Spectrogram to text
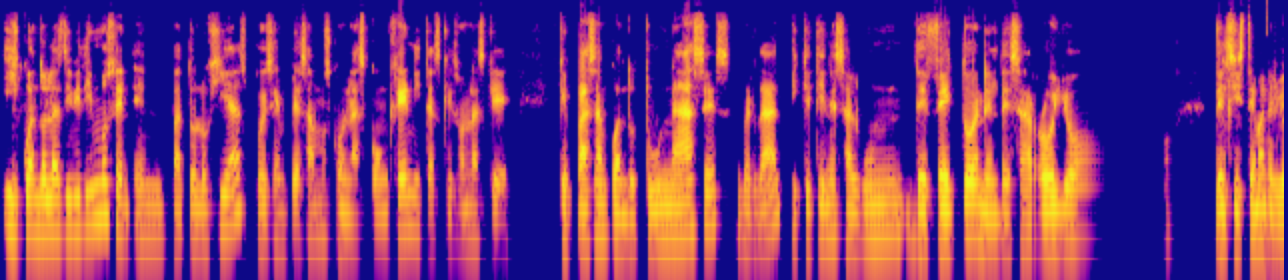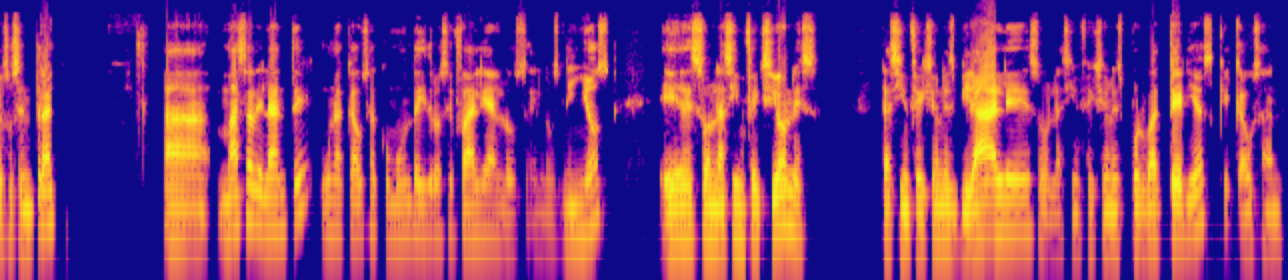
Y cuando las dividimos en, patologías, pues empezamos con las congénitas, que son las que, que, pasan cuando tú naces, ¿verdad? Y que tienes algún defecto en el desarrollo del sistema nervioso central. Ah, más adelante, una causa común de hidrocefalia en los, en los niños eh, son las infecciones, las infecciones virales o las infecciones por bacterias que causan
